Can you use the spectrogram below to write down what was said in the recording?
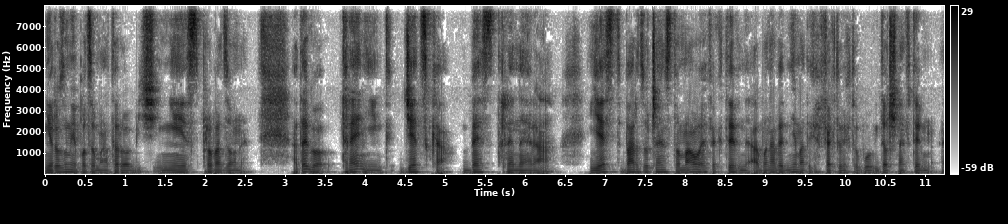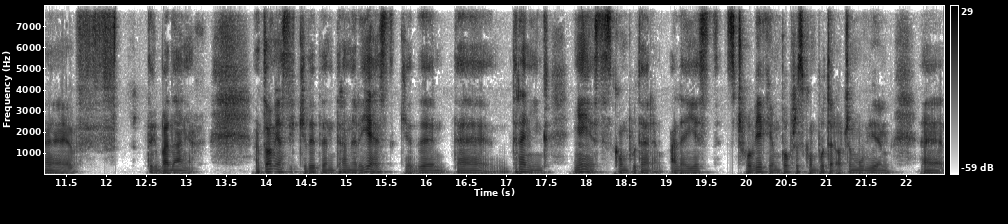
Nie rozumie, po co ma to robić. Nie jest prowadzony. Dlatego trening dziecka bez trenera jest bardzo często mało efektywny, albo nawet nie ma tych efektów, jak to było widoczne w tym, w tych badaniach. Natomiast kiedy ten trener jest, kiedy ten trening nie jest z komputerem, ale jest z człowiekiem poprzez komputer, o czym mówiłem, e,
